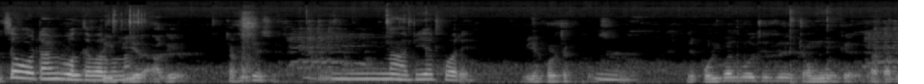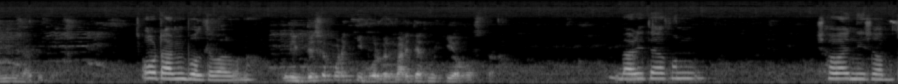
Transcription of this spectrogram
সে ওটা আমি বলতে পারব না। বিয়ের আগে চাকরি পেয়েছে না বিয়ের পরে। বিয়ের করে চাকরি যে পরিবার বলছে যে চন্দনকে টাকা দিয়ে চাকরি পেয়েছে ওটা আমি বলতে পারব না। নির্দেশের পরে কি বলবেন? বাড়িতে এখন কি অবস্থা? বাড়িতে এখন সবাই নিঃশব্দ।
